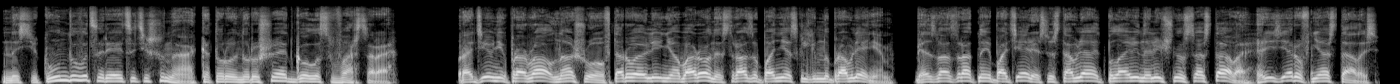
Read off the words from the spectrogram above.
На секунду воцаряется тишина, которую нарушает голос Варсера. Противник прорвал нашу вторую линию обороны сразу по нескольким направлениям. Безвозвратные потери составляют половину личного состава, резервов не осталось.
